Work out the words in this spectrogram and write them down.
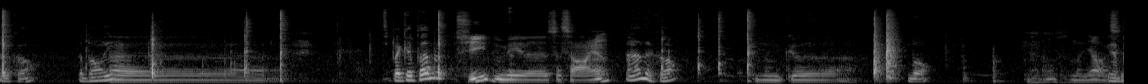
D'accord. T'as pas envie? Euh, T'es pas capable? Si, mais euh, ça sert à rien. Ah d'accord. Donc. euh, Bon. Non, non, de toute manière, c'est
